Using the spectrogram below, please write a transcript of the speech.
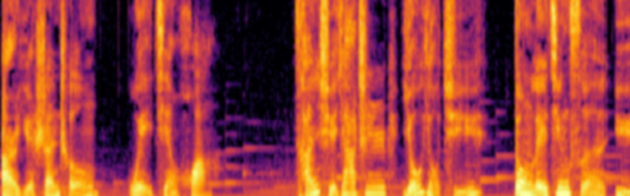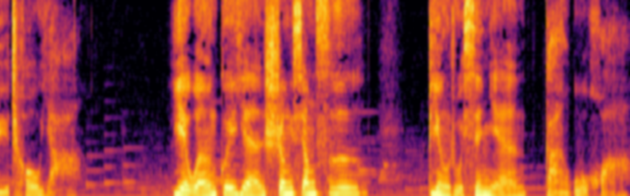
二月山城未见花。残雪压枝犹有菊，冻雷惊损欲抽芽。夜闻归雁生相思，病入新年感物华。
